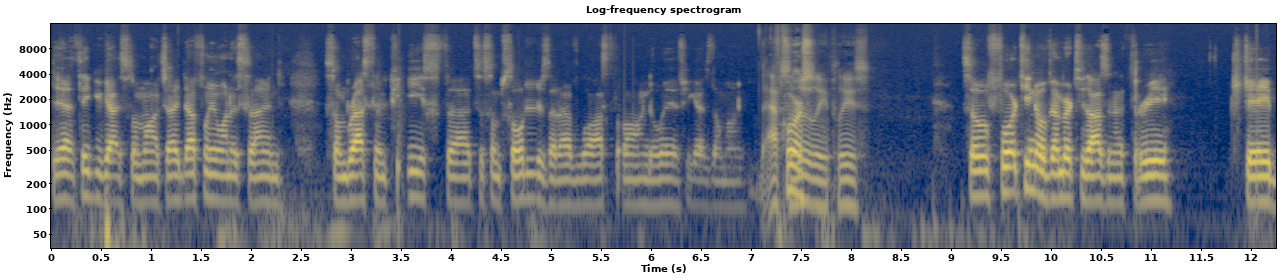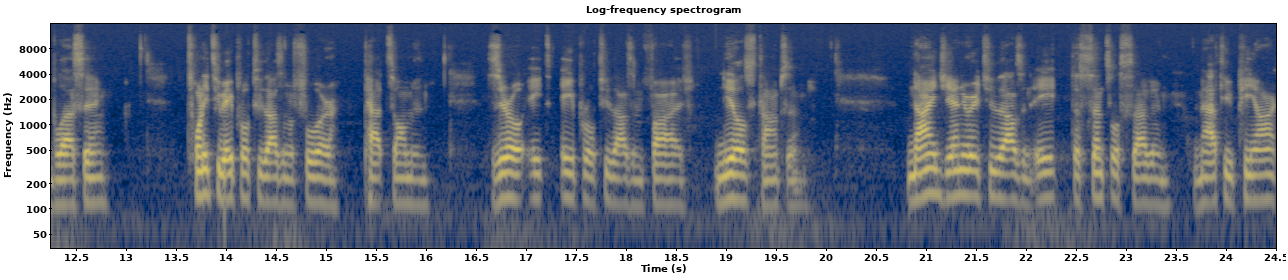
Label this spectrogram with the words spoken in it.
Yeah, thank you guys so much. I definitely want to send some rest in peace uh, to some soldiers that I've lost along the way, if you guys don't mind. absolutely please So 14 November 2003, Jay Blessing. 22 April 2004, Pat Tillman. 08 April 2005, Niels Thompson. 9 January 2008, The Central 7, Matthew Pionk,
